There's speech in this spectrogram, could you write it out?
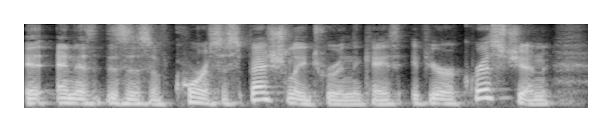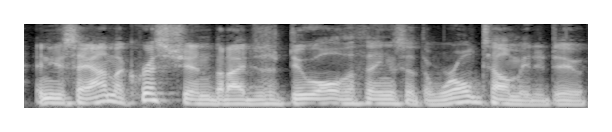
And this is of course especially true in the case if you're a Christian and you say I'm a Christian, but I just do all the things that the world tell me to do,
